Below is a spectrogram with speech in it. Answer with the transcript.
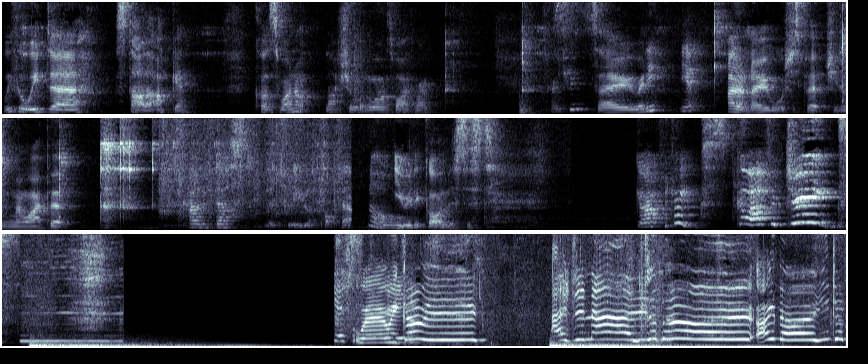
we thought we'd uh, start that up again because why not? Life's short and the world's wide, right? Very. So, ready? Yep. I don't know what she's put. She doesn't know why I put. Cloud of dust literally like, popped out. No. You really go on, let's just go out for drinks. go out for drinks! Yes, Where are we going? I don't know. don't know. I know, you don't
